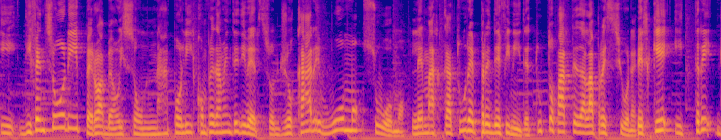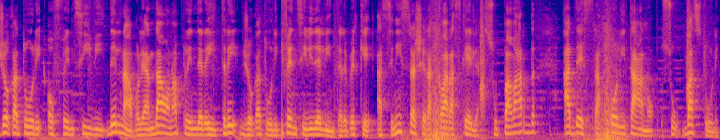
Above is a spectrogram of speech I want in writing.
i difensori, però abbiamo visto un Napoli completamente diverso, giocare uomo su uomo, le marcature predefinite, tutto parte dalla pressione, perché i tre giocatori offensivi del Napoli andavano a prendere i tre giocatori difensivi dell'Inter, perché a sinistra c'era Kvaratskhelia su Pavard, a destra Politano su Bastoni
